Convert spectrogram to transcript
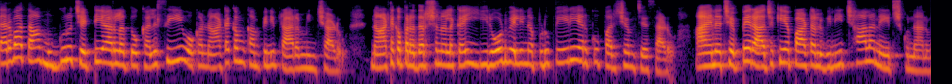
తర్వాత ముగ్గురు చెట్టియార్లతో కలిసి ఒక నాటకం కంపెనీ ప్రారంభించాడు. నాటక ప్రదర్శనలకై ఈ రోడ్ వెళ్ళినప్పుడు పేరియర్కు పరిచయం చేశాడు. ఆయన చెప్పే రాజకీయ పాటలు విని చాలా నేర్చుకున్నాను.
